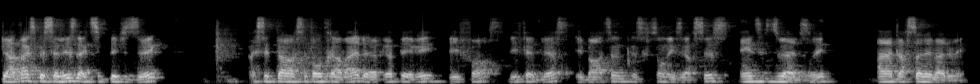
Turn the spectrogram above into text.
Puis en tant que spécialiste d'activité physique, c'est ton, ton, travail de repérer les forces, les faiblesses et bâtir une prescription d'exercice individualisée à la personne évaluée.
